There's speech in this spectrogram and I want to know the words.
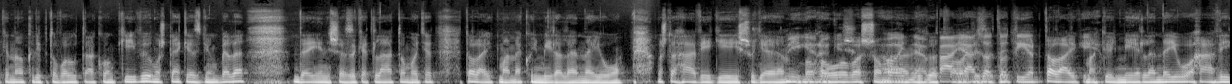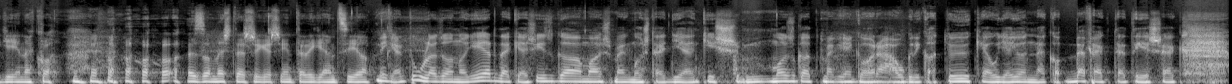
ezeken a kriptovalutákon kívül, most ne kezdjünk bele, de én is ezeket látom, hogy hát találjuk már meg, hogy mire lenne jó. Most a HVG is, ugye, Igen, ha olvasom, már nyugodt pályázatot írt találjuk meg, hogy miért lenne jó a HVG-nek a, ez a mesterséges intelligencia. Igen, túl azon, hogy érdekes, izgalmas, meg most egy ilyen kis mozgat, meg a ráugrik a tőke, ugye jönnek a befektetések.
